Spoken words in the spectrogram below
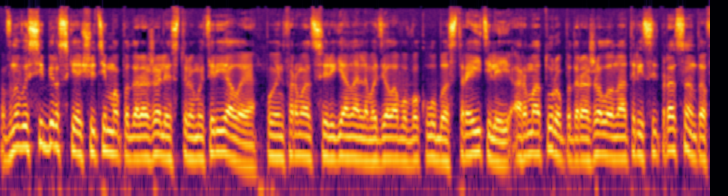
В Новосибирске ощутимо подорожали стройматериалы. По информации регионального делового клуба строителей, арматура подорожала на 30%,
